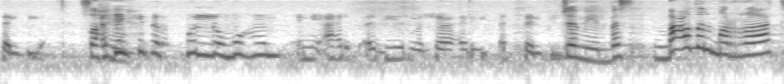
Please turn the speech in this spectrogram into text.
سلبيه صحيح. عشان كذا كله مهم إني أعرف أدير مشاعري السلبية. جميل. بس بعض المرات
